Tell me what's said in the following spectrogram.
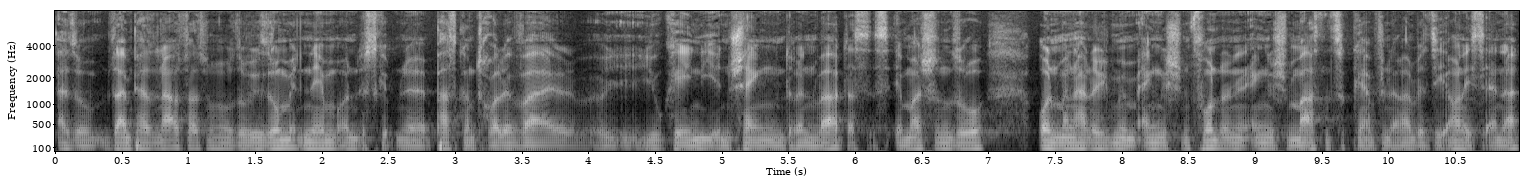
also sein Personalausweis muss man sowieso mitnehmen und es gibt eine Passkontrolle, weil UK nie in Schengen drin war. Das ist immer schon so. Und man hat natürlich mit dem englischen Pfund und den englischen Maßen zu kämpfen. Daran wird sich auch nichts ändern.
